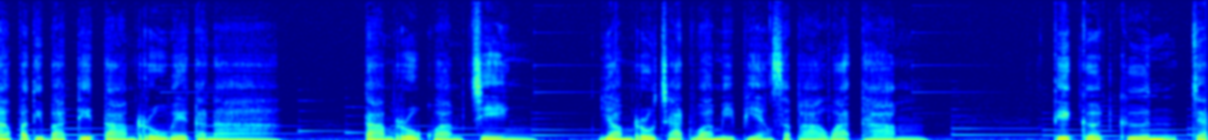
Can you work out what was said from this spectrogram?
นักปฏิบัติที่ตามรู้เวทนา ตามรู้ความจริง ย่อมรู้ชัดว่ามีเพียงสภาวะธรรม ที่เกิดขึ้นจ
